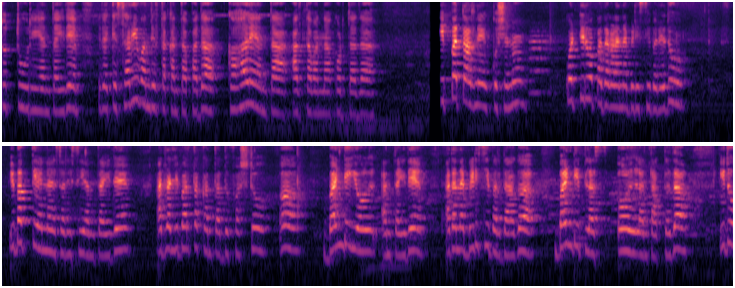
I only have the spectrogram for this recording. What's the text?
ತುತ್ತೂರಿ ಅಂತ ಇದೆ. ಇದಕ್ಕೆ ಸರಿ ಹೊಂದಿರತಕ್ಕಂಥ ಪದ ಕಹಳೆ ಅಂತ ಅರ್ಥವನ್ನು ಕೊಡ್ತದ. ಇಪ್ಪತ್ತಾರನೇ ಕ್ವಶನು, ಕೊಟ್ಟಿರುವ ಪದಗಳನ್ನು ಬಿಡಿಸಿ ಬರೆದು ವಿಭಕ್ತಿಯನ್ನು ಹೆಸರಿಸಿ ಅಂತ ಇದೆ. ಅದರಲ್ಲಿ ಬರ್ತಕ್ಕಂಥದ್ದು ಫಸ್ಟು ಅ ಬಂಡಿಯೋಳ್ ಅಂತ ಇದೆ. ಅದನ್ನು ಬಿಡಿಸಿ ಬರೆದಾಗ ಬಂಡಿ ಪ್ಲಸ್ ಓಲ್ ಅಂತ ಆಗ್ತದೆ ಇದು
